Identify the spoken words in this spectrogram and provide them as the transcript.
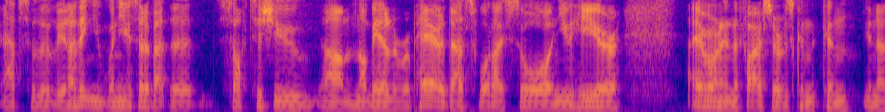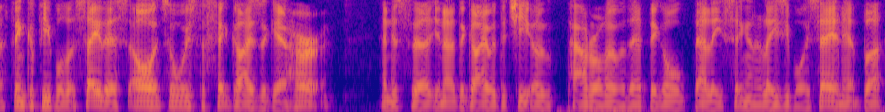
Absolutely. And I think when you said about the soft tissue um, not being able to repair, that's what I saw. And you hear everyone in the fire service can, can, you know, think of people that say this, oh, it's always the fit guys that get hurt. And it's the, you know, the guy with the Cheeto powder all over their big old belly sitting on a La-Z-Boy saying it. But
